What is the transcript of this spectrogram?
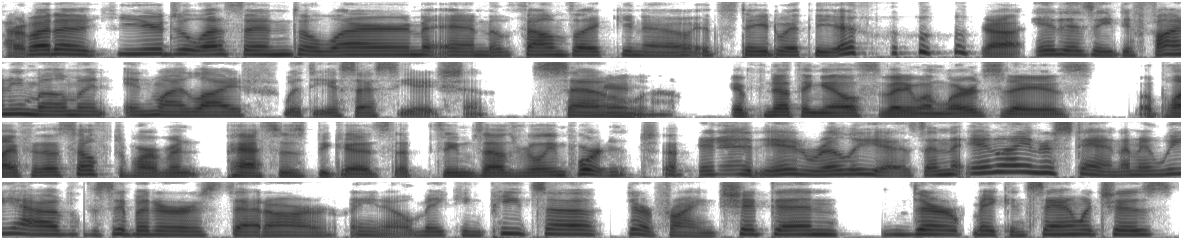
What a huge lesson to learn. And it sounds like, you know, it stayed with you. Yeah. It is a defining moment in my life with the association. So, And if nothing else, if anyone learns today is apply for the health department passes because that seems sounds really important. It it really is. And and I understand. I mean, we have exhibitors that are, you know, making pizza, they're frying chicken, they're making sandwiches.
